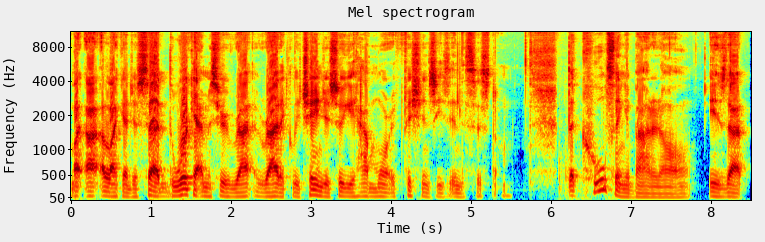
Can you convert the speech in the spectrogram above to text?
like I, like I just said, the work atmosphere ra- radically changes, so you have more efficiencies in the system. The cool thing about it all is that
